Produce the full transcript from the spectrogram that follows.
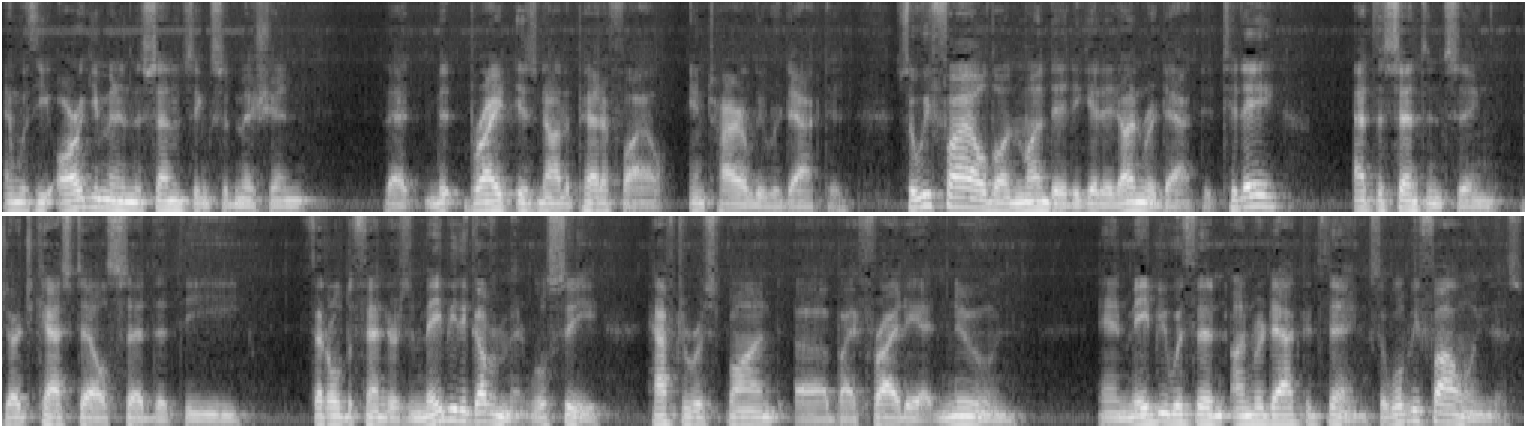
and with the argument in the sentencing submission that Bright is not a pedophile entirely redacted. So we filed on Monday to get it unredacted. Today, at the sentencing, Judge Castel said that the federal defenders and maybe the government, we'll see, have to respond uh, by Friday at noon, and maybe with an unredacted thing. So we'll be following this.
